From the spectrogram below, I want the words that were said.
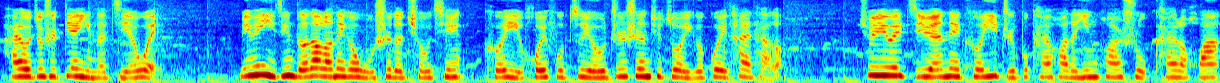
还有就是电影的结尾，明明已经得到了那个武士的求亲，可以恢复自由之身去做一个贵太太了，却因为吉原那棵一直不开花的樱花树开了花。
